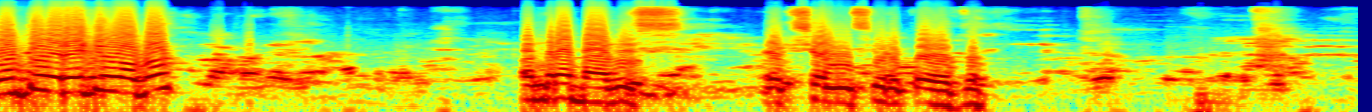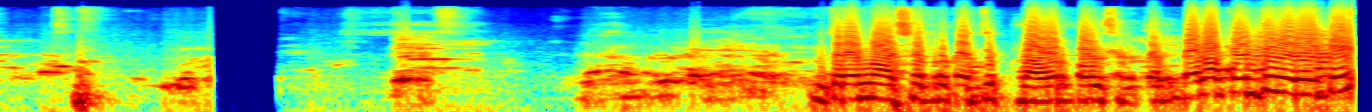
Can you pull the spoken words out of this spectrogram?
कोणती व्हरायटी बाबा? पंधरा बावीस. एकशे ऐंशी रुपये होतं मित्रांनो अशा प्रकारचे फ्लावर पाहू शकता. दादा कोणती व्हरायटी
